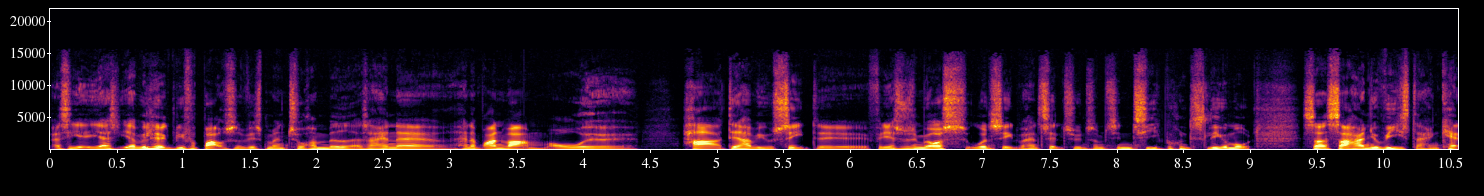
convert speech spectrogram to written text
altså jeg, jeg, jeg ville helt blive forbavset, hvis man tog ham med. Altså han er, han er brandvarm, og øh, har, det har vi jo set, øh, for jeg synes jo også, uanset hvad han selv synes om sine 10 Bundesliga-mål, så, så har han jo vist, at han kan.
